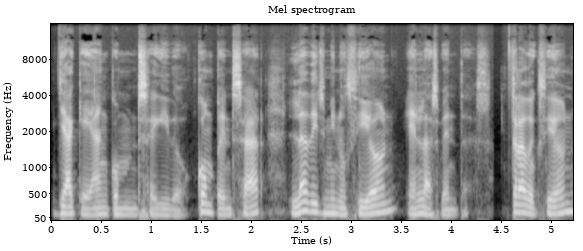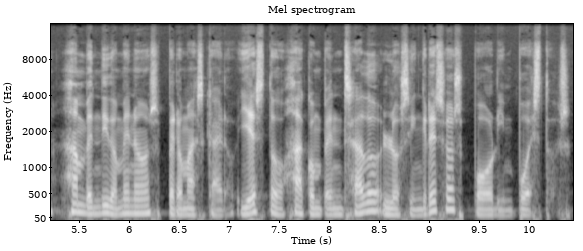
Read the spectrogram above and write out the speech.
ya que han conseguido compensar la disminución en las ventas. Traducción, han vendido menos pero más caro y esto ha compensado los ingresos por impuestos.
